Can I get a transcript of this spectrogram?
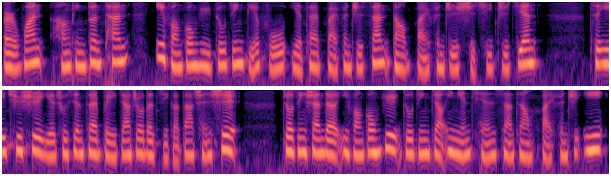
尔湾、杭廷顿滩一房公寓租金跌幅也在百分之三到百分之十七之间。此一趋势也出现在北加州的几个大城市。旧金山的一房公寓租金较一年前下降百分之一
